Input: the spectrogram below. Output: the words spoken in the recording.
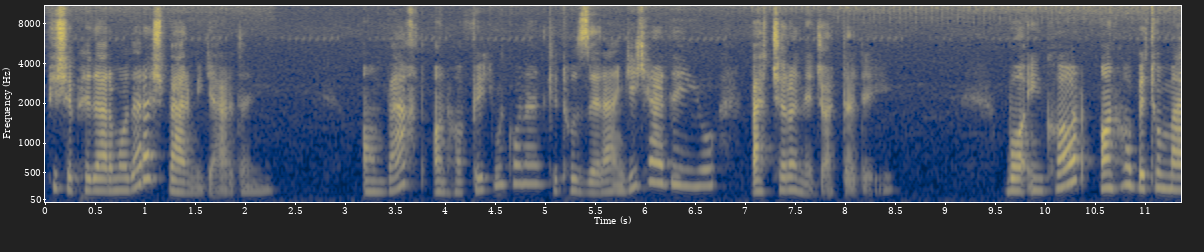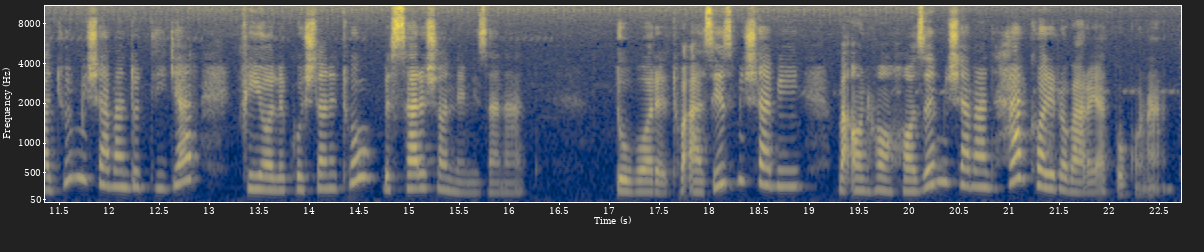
پیش پدر مادرش برمیگردانی آن وقت آنها فکر می‌کنند که تو زرنگی کرده ای و بچه را نجات داده ای. با این کار آنها به تو مدیون می‌شوند و دیگر خیال کشتن تو به سرشان نمی‌زند. دوباره تو عزیز می‌شوی و آنها حاضر می‌شوند هر کاری را برایت بکنند.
